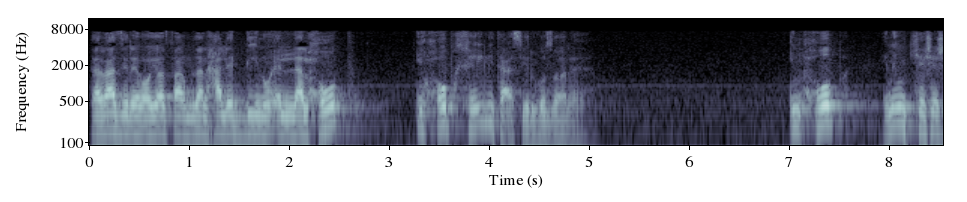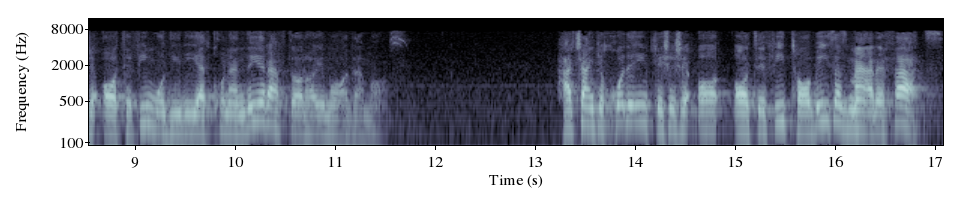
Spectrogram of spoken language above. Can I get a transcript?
در بعضی روایات فرمودن حل دین و الا الحب؟ این حب خیلی تأثیر گذاره این حب یعنی اون کشش عاطفی مدیریت کننده رفتارهای ما آدم هاست. هرچند که خود این کشش عاطفی تابعی از معرفت.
